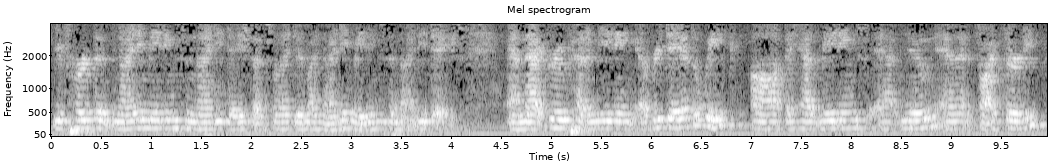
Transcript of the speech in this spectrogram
you've heard the 90 meetings in 90 days. That's when I did my 90 meetings in 90 days. And that group had a meeting every day of the week. Uh, they had meetings at noon and at 5.30.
